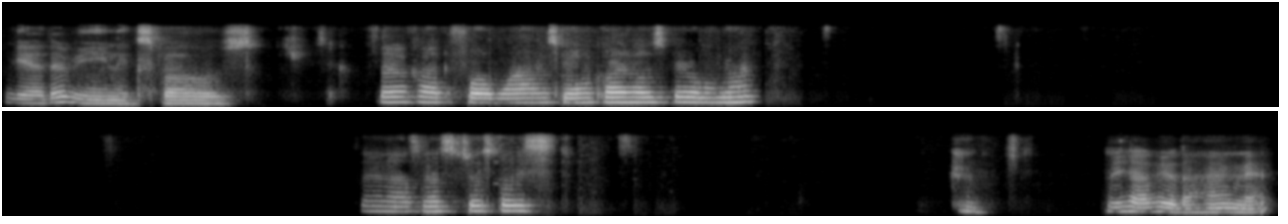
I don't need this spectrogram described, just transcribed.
Yeah, they're being exposed. Clarify the four wands, moon card, Holy Spirit, one more. Send out messages, please. we have here the hermit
